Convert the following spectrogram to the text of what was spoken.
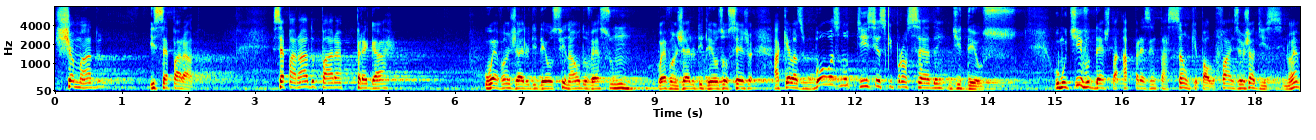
chamado e separado separado para pregar o Evangelho de Deus, final do verso 1. O Evangelho de Deus, ou seja, aquelas boas notícias que procedem de Deus. O motivo desta apresentação que Paulo faz, eu já disse, não é?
